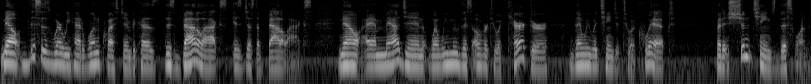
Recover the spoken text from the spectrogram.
Now this is where we had one question because this battle axe is just a battle axe. Now I imagine when we move this over to a character then we would change it to equipped but it shouldn't change this one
